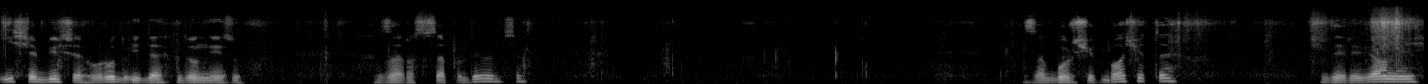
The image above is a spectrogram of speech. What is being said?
І ще більше городу йде донизу. Зараз все подивимося. Заборчик бачите, дерев'яний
